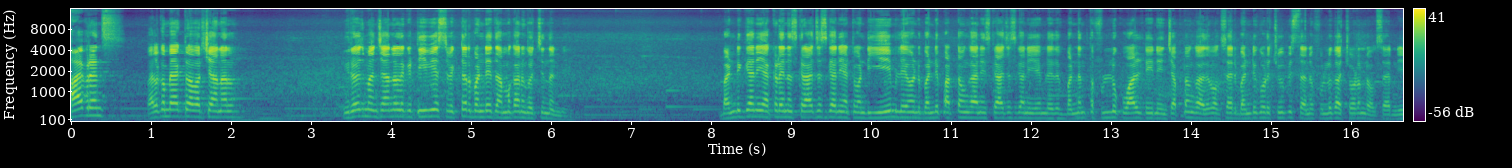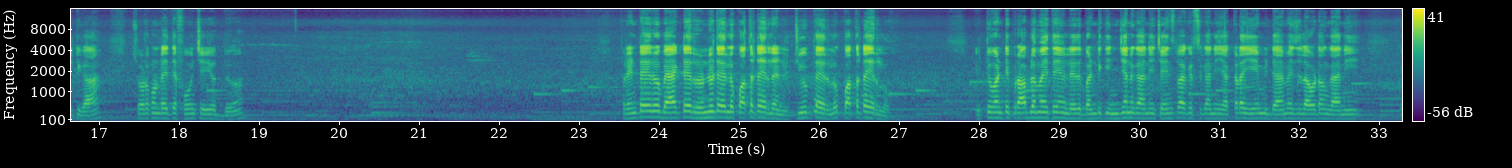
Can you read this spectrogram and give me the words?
Hi friends welcome back to our channel ఈరోజు మన ఛానల్కి టీవీఎస్ విక్టర్ బండి అయితే అమ్మకానికి వచ్చిందండి. బండికి కానీ ఎక్కడైనా స్క్రాచెస్ కానీ అటువంటి ఏం లేవండి. బండి పట్టడం కానీ స్క్రాచెస్ కానీ ఏం లేదు. బండి అంతా ఫుల్ క్వాలిటీ నేను చెప్పడం కాదు. ఒకసారి బండి కూడా చూపిస్తాను. ఫుల్గా చూడండి ఒకసారి నీట్గా చూడకుండా అయితే ఫోన్ చేయొద్దు. ఫ్రంట్ టైరు బ్యాక్ టైర్ రెండు టైర్లు కొత్త టైర్లు అండి. ట్యూబ్ టైర్లు కొత్త టైర్లు. ఎటువంటి ప్రాబ్లం అయితే ఏం లేదు. బండికి ఇంజన్ కానీ చైన్స్ ప్యాకెట్స్ కానీ ఎక్కడ ఏమి డ్యామేజ్లు అవ్వడం కానీ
